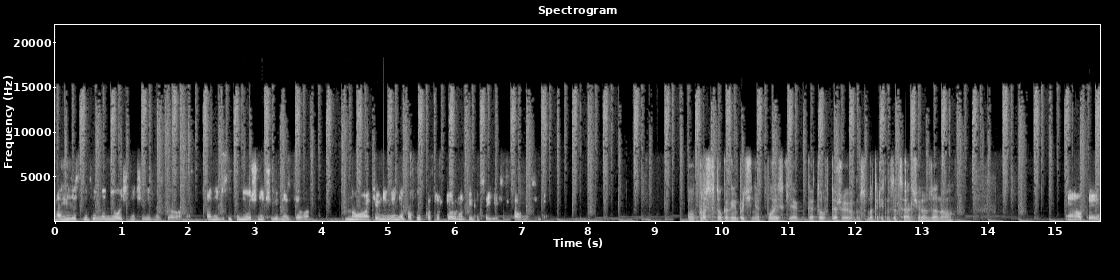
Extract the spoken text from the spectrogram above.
они действительно не очень очевидно сделаны. Они действительно не очень очевидно сделаны. Но, тем не менее, попытка в ту сторону двигаться есть вполне себе. Ну, после того, как они починят поиск, я готов даже смотреть на социальщину заново. А, окей.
